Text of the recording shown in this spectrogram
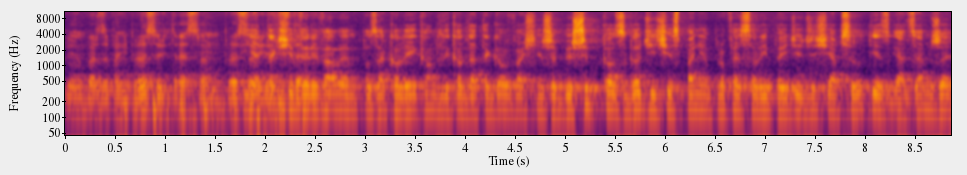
Dziękuję bardzo pani profesor i teraz pan profesor. Ja tak się wyrywałem poza kolejką tylko dlatego właśnie, żeby szybko zgodzić się z panią profesor i powiedzieć, że się absolutnie zgadzam, że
